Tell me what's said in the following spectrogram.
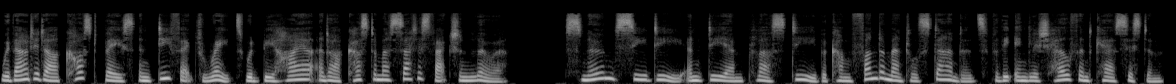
Without it, our cost base and defect rates would be higher and our customer satisfaction lower. SNOMED CT and DM plus D become fundamental standards for the English health and care system,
